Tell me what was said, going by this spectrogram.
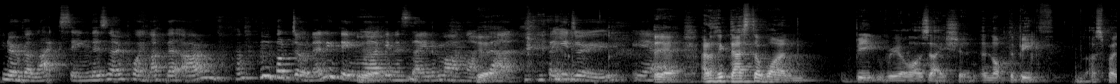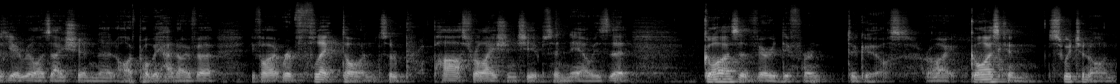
you know relaxing. There's no point like that. I'm, I'm not doing anything Yeah. like in a state of mind like Yeah. that. But you do, yeah. Yeah, and I think that's the one big realization, and not the big, I suppose, yeah, realization that I've probably had over, if I reflect on sort of past relationships and now, is that guys are very different to girls, right? Guys can switch it on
